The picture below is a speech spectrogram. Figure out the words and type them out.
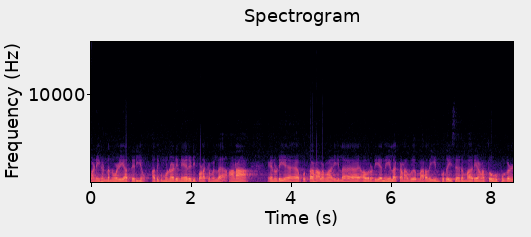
மணிகண்டன் வழியாக தெரியும். அதுக்கு முன்னாடி நேரடி பழக்கம் இல்லை. ஆனால் என்னுடைய புத்தக அலமாரியில் அவருடைய நீலக்கனவு மறதியின் புதை சேரும் மாதிரியான தொகுப்புகள்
